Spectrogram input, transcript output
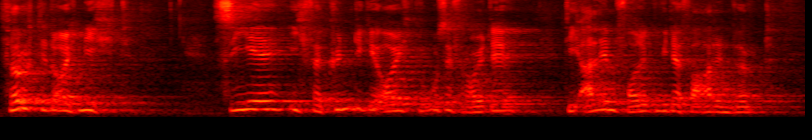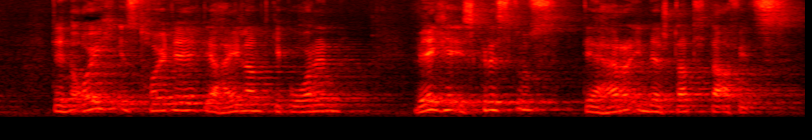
Fürchtet euch nicht, siehe, ich verkündige euch große Freude, die allem Volk widerfahren wird. Denn euch ist heute der Heiland geboren, welcher ist Christus, der Herr in der Stadt Davids.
